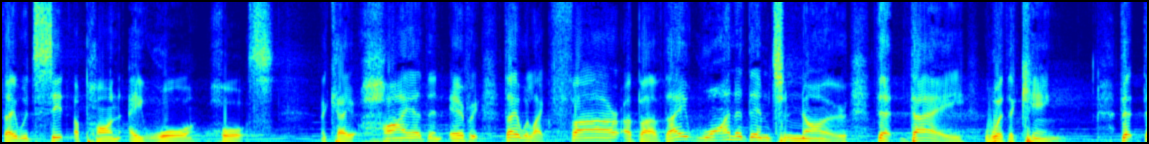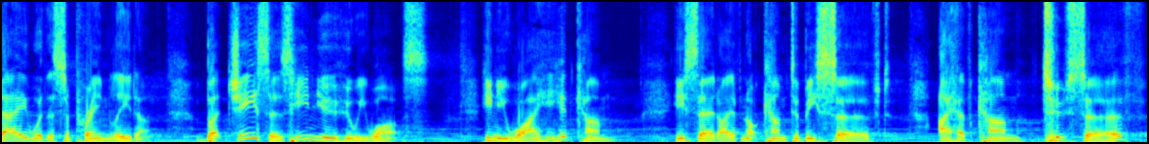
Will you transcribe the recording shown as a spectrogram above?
they would sit upon a war horse. Okay, higher than every, they were like far above. They wanted them to know that they were the king, that they were the supreme leader. But Jesus, he knew who he was, he knew why he had come. He said, I have not come to be served, I have come to serve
